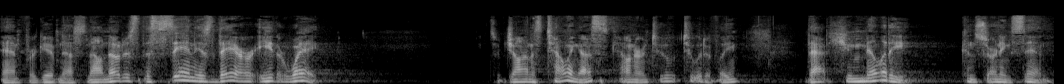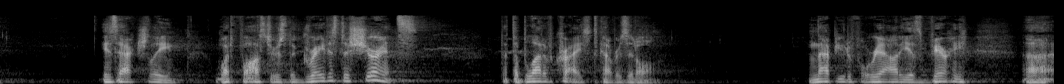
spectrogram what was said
and forgiveness. Now, notice the sin is there either way. So, John is telling us counterintuitively that humility concerning sin is actually what fosters the greatest assurance that the blood of Christ covers it all. And that beautiful reality is very uh,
